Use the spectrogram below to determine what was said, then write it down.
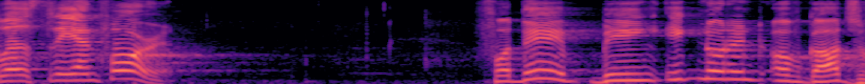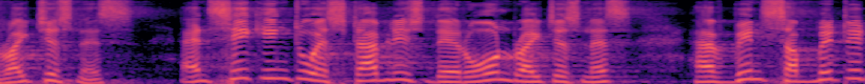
verse 3 and 4. For they, being ignorant of God's righteousness and seeking to establish their own righteousness, have been submitted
